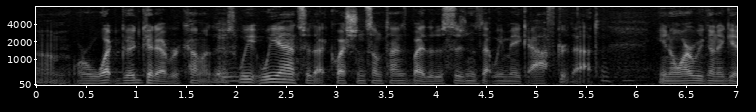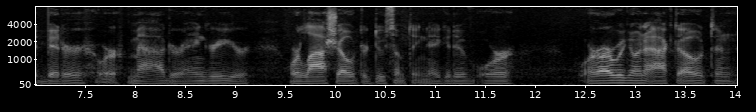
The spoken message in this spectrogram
um, or what good could ever come of this? Mm-hmm. We, we answer that question sometimes by the decisions that we make after that. Mm-hmm. You know, are we going to get bitter or mad or angry or, or lash out or do something negative or, or are we going to act out and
